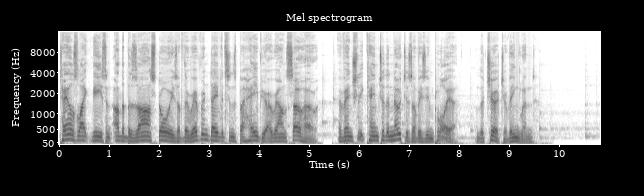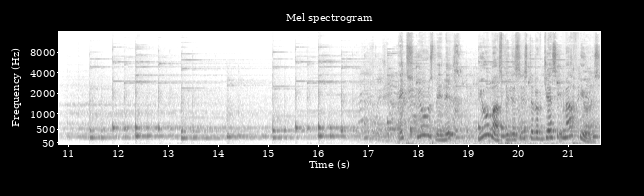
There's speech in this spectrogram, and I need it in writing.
Tales like these and other bizarre stories of the Reverend Davidson's behaviour around Soho eventually came to the notice of his employer, the Church of England. Excuse me, miss. You must be the sister of Jessie Matthews.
